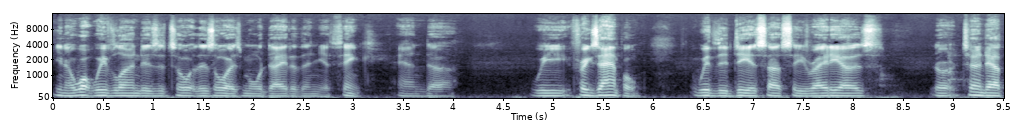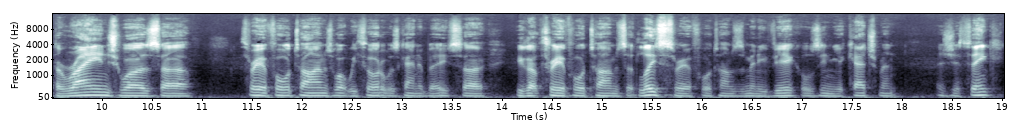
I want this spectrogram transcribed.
you know what we've learned is it's al- there's always more data than you think, And uh, we, for example, with the DSRC radios, it turned out the range was uh, three or four times what we thought it was going to be. So you've got three or four times, at least three or four times as many vehicles in your catchment as you think.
